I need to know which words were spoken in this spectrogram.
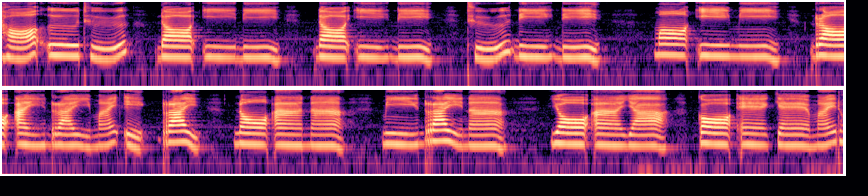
ถออือถือ ดออีดี ดออีดี ถือดีดี มออีมี รอไอไร ไม้เอก ไร่ นออานา มีไร่นา ยออายา กอแอแก ไม้โท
